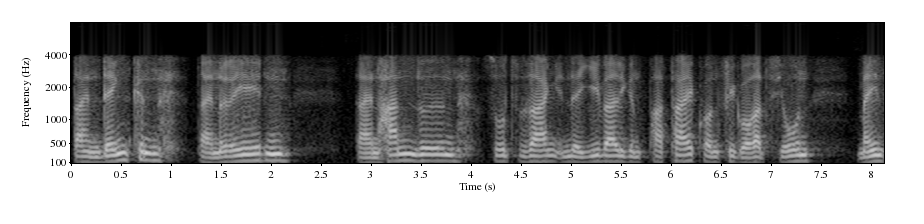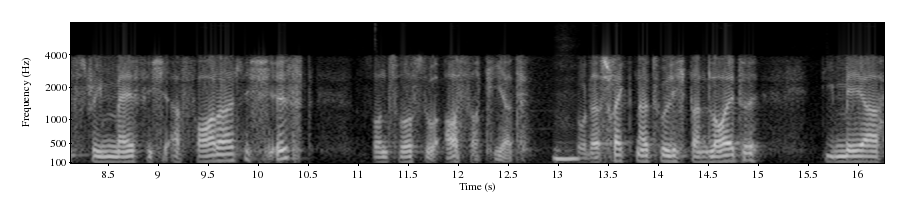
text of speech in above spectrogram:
dein Denken, dein Reden, dein Handeln sozusagen in der jeweiligen Parteikonfiguration mainstreammäßig erforderlich ist, sonst wirst du aussortiert. Mhm. So, das schreckt natürlich dann Leute, die mehr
